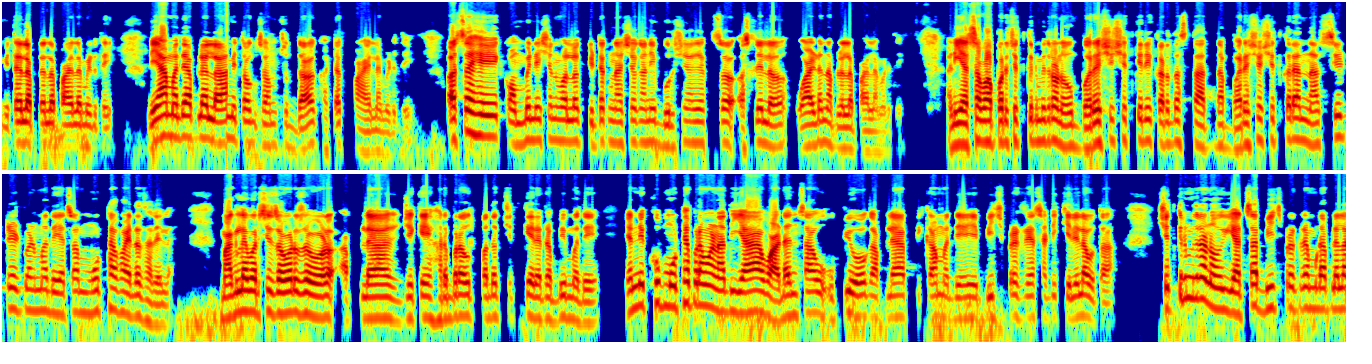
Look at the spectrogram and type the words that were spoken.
मिथाईल आपल्याला पाहायला मिळते. आणि यामध्ये आपल्याला मिथॉक्झाम सुद्धा घटक पाहायला मिळते. असं हे कॉम्बिनेशन वालं कीटकनाशक आणि बुरशीनाशकचं असलेलं वार्डन आपल्याला पाहायला मिळते. आणि याचा वापर शेतकरी मित्रांनो बरेचसे शेतकरी करत असतात. ना बऱ्याचशा शेतकऱ्यांना सीड ट्रीटमेंटमध्ये याचा मोठा फायदा झालेला आहे. मागल्या वर्षी जवळजवळ आपल्या जे काही हरभरा उत्पादक शेतकरी रब्बीमध्ये यांनी खूप मोठ्या प्रमाणात या वाड्यांचा उपयोग आपल्या पिकामध्ये बीज प्रक्रियासाठी केलेला होता. शेतकरी मित्रांनो याचा बीज प्रक्रियामुळे आपल्याला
